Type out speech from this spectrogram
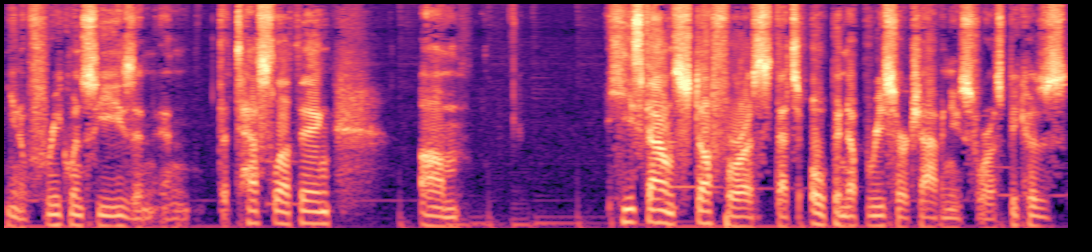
you know frequencies and, and the Tesla thing. Um, he's found stuff for us that's opened up research avenues for us because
